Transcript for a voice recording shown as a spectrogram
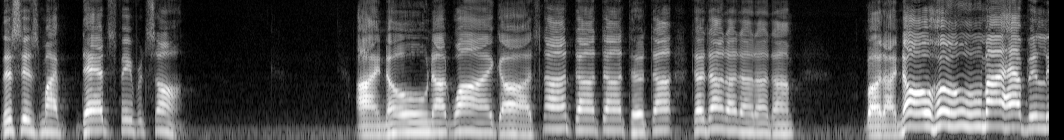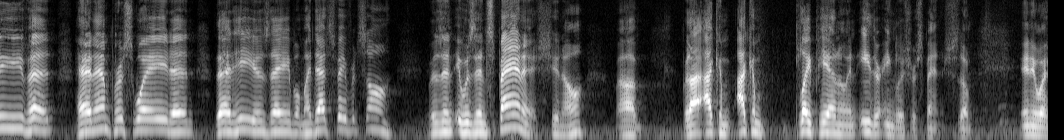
This is my dad's favorite song. I know not why God's not da da da da da da da da da da. But I know whom I have believed and am persuaded that he is able. My dad's favorite song. It was in, it was in Spanish, you know. Uh, but I, I, can, I can play piano in either English or Spanish. So, anyway,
